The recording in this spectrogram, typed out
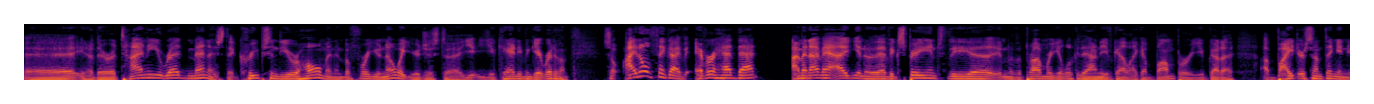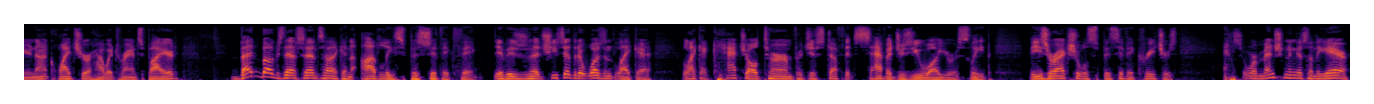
Uh, you know, they're a tiny red menace that creeps into your home, and then before you know it, you're just, uh, you, you can't even get rid of them. So I don't think I've ever had that. I mean, I've, had- you know, I've experienced the, uh, you know, the problem where you look down and you've got like a bump or you've got a, a bite or something and you're not quite sure how it transpired. Bed bugs that sounds like an oddly specific thing. It is that she said that it wasn't like a like a catch-all term for just stuff that savages you while you're asleep. These are actual specific creatures, and so we're mentioning this on the air.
